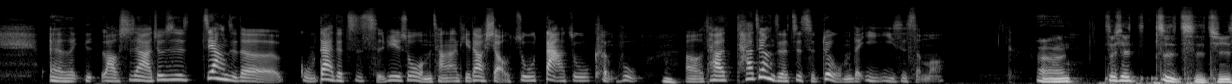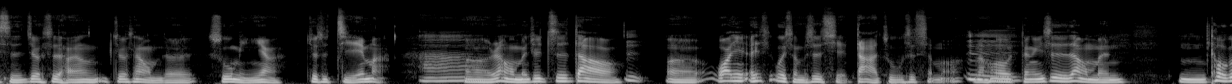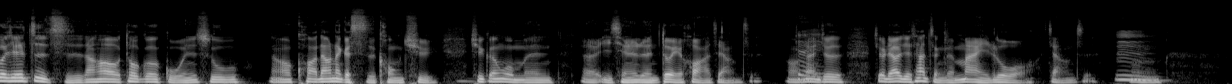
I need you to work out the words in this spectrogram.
呃，老师啊，就是这样子的古代的字词，比如说我们常常提到小猪、大猪、啃户，呃，他他这样子的字词对我们的意义是什么？嗯，这些字词其实就是好像就像我们的书名一样，就是解码啊，呃，让我们去知道，嗯。呃，挖掘哎，为什么是写大猪是什么？然后等于是让我们嗯，透过这些字词，然后透过古文书，然后跨到那个时空去，去跟我们呃以前的人对话，这样子。哦，那你就就了解它整个脉络这样子，嗯。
